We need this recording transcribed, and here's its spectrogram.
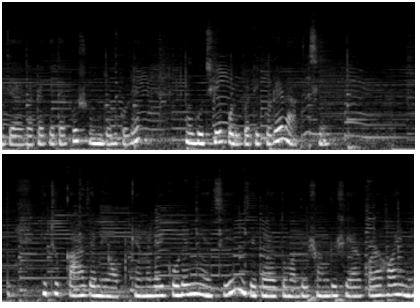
এই জায়গাটাকে দেখো সুন্দর করে গুছিয়ে পরিপাটি করে রাখছি। কিছু কাজ আমি অফ ক্যামেরায় করে নিয়েছি, যেটা তোমাদের সঙ্গে শেয়ার করা হয়নি।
